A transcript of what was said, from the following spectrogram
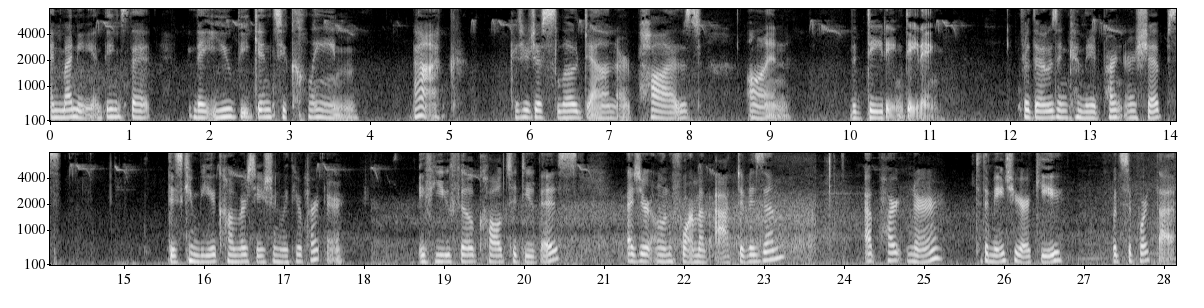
and money and things that that you begin to claim back because you're just slowed down or paused on the dating dating. For those in committed partnerships, this can be a conversation with your partner. If you feel called to do this, as your own form of activism, a partner to the matriarchy would support that.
